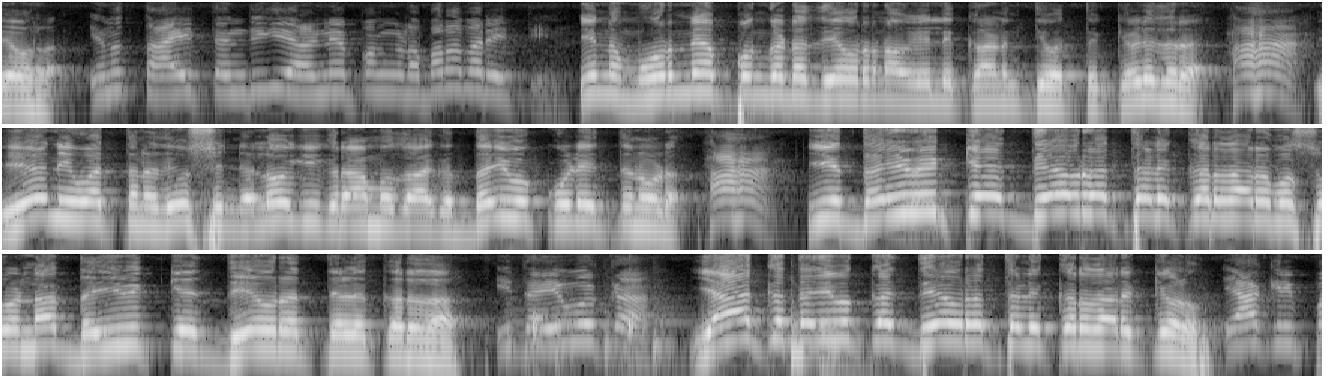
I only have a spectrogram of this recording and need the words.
ದೇವರ. ಇನ್ನು ತಾಯಿ ತಂದಿಗೆ ಎರಡನೇ ಪಂಗಡ ಬರಬರ ಐತಿ. ಇನ್ನು ಮೂರನೇ ಪಂಗಡ ದೇವರ ನಾವು ಎಲ್ಲಿ ಕಾಣ್ತೀವಿ ಅಂತ ಕೇಳಿದ್ರ? ಏನ್ ಇವತ್ತಿನ ದಿವಸ ನೆಲೋಗಿ ಗ್ರಾಮದಾಗ ದೈವ ಕೂಡೈತೆ ನೋಡ. ಈ ದೈವಕ್ಕೆ ದೇವ್ರ ತಳಿ ಕರೆದಾರ ಬಸವಣ್ಣ ದೈವಕ್ಕೆ ದೇವ್ರ ಅಂತೇಳಿ ಕರೆದಾರ. ಈ ದೈವಕ್ಕ ಯಾಕೆ ದೈವಕ್ಕೆ ದೇವ್ರ ತಳಿ ಕರೆದಾರ ಕೇಳು. ಯಾಕ್ರಿಪ್ಪ?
